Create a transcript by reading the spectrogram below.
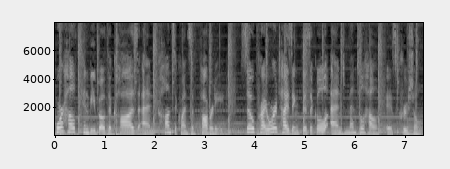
Poor health can be both a cause and consequence of poverty, so prioritizing physical and mental health is crucial.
